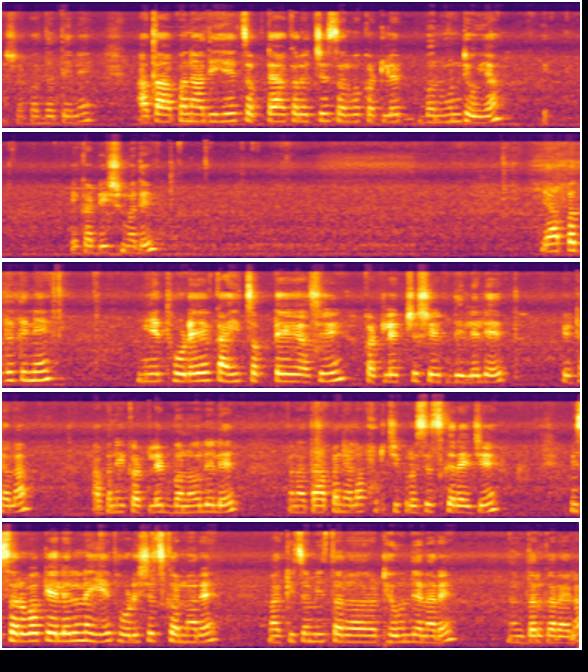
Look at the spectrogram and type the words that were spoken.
अशा पद्धतीने. आता आपण आधी हे चपट्या आकाराचे सर्व कटलेट बनवून ठेवूया एका डिशमध्ये. या पद्धतीने मी थोडे काही चपटे असे कटलेटचे शेप दिलेले आहेत पिठाला. आपण हे कटलेट बनवलेले आहेत. पण आता आपण याला पुढची प्रोसेस करायची आहे. मी सर्व केलेलं नाही आहे थोडेसेच करणार आहे. बाकीचं मी तर ठेवून देणार आहे नंतर करायला.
